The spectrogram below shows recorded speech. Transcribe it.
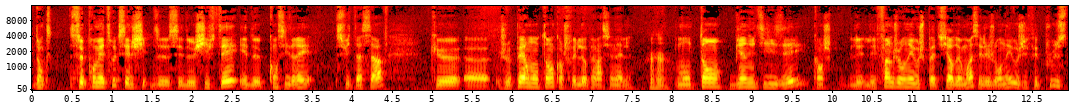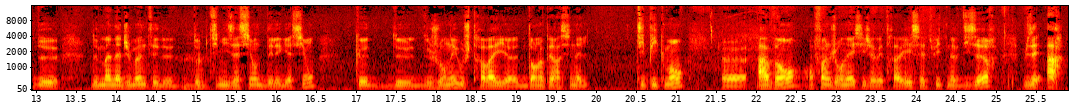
Donc ce premier truc, c'est de, de shifter et de considérer suite à ça que euh, je perds mon temps quand je fais de l'opérationnel. Mhm. mon temps bien utilisé, quand je- les, les fins de journée où je peux être fier de moi, c'est les journées où j'ai fait plus de, de management et de- d'optimisation, de délégation que de, de journées où je travaille euh, dans l'opérationnel. Typiquement, euh, avant, en fin de journée, si j'avais travaillé 7, 8, 9, 10 heures, je me disais Ah,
